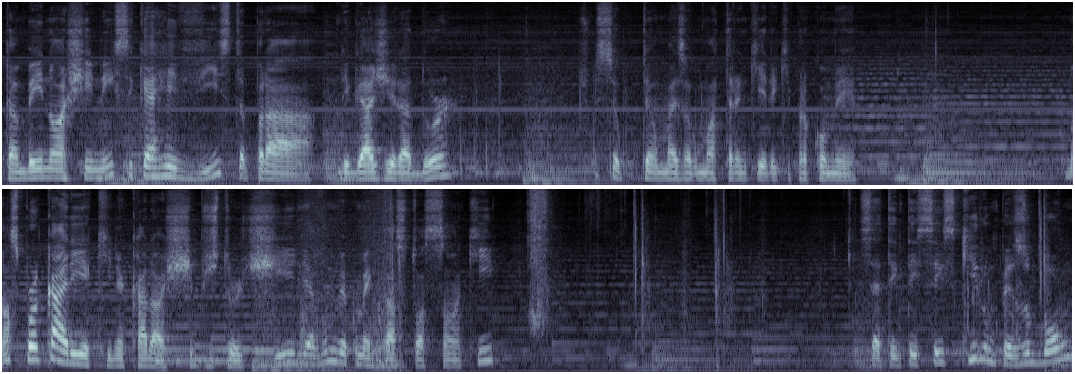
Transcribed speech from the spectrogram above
Também não achei nem sequer revista pra ligar gerador. Deixa eu ver se eu tenho mais alguma tranqueira aqui pra comer. Nossa porcaria aqui, né, cara? Chip de tortilha. Vamos ver como é que tá a situação aqui. 76 kg, um peso bom.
